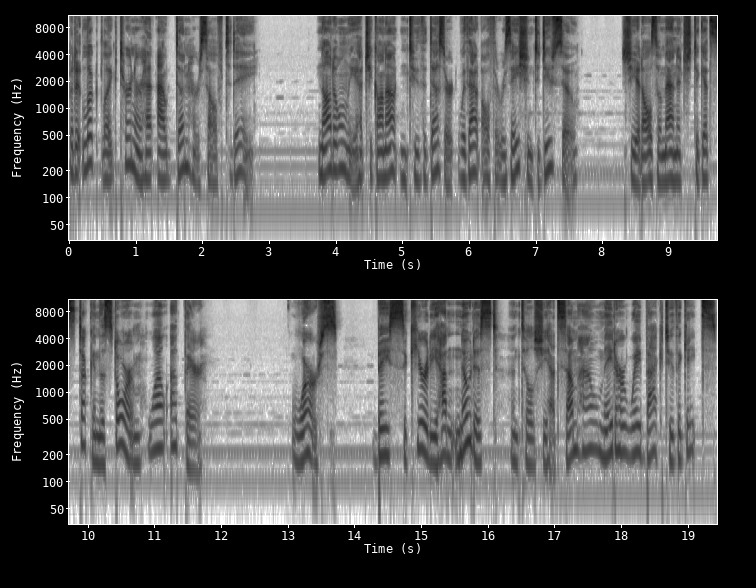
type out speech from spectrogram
but it looked like Turner had outdone herself today. Not only had she gone out into the desert without authorization to do so, she had also managed to get stuck in the storm while out there. Worse, base security hadn't noticed until she had somehow made her way back to the gates.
